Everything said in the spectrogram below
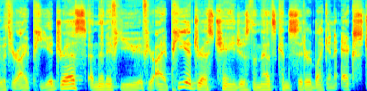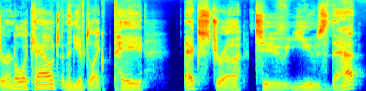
with your IP address. And then if you if your IP address changes then that's considered like an external account. And then you have to like pay extra to use that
